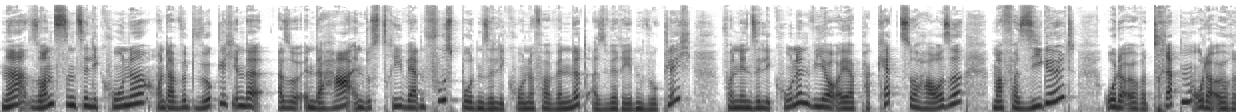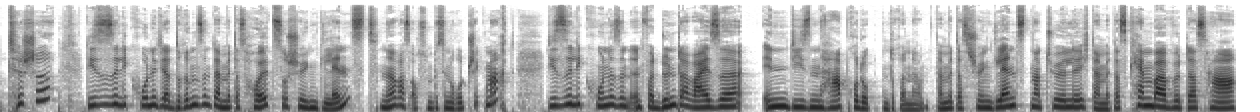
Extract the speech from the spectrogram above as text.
Ne? Sonst sind Silikone und da wird wirklich in der, also in der Haarindustrie werden Fußbodensilikone verwendet. Also wir reden wirklich von den Silikonen, wie ihr euer Parkett zu Hause mal versiegelt oder eure Treppen oder eure Tische. Diese Silikone, die da drin sind, damit das Holz so schön glänzt, ne? was auch so ein bisschen rutschig macht. Diese Silikone sind in verdünnter Weise in diesen Haarprodukten drin, damit das schön glänzt natürlich, damit das kennbar wird, das Haar.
